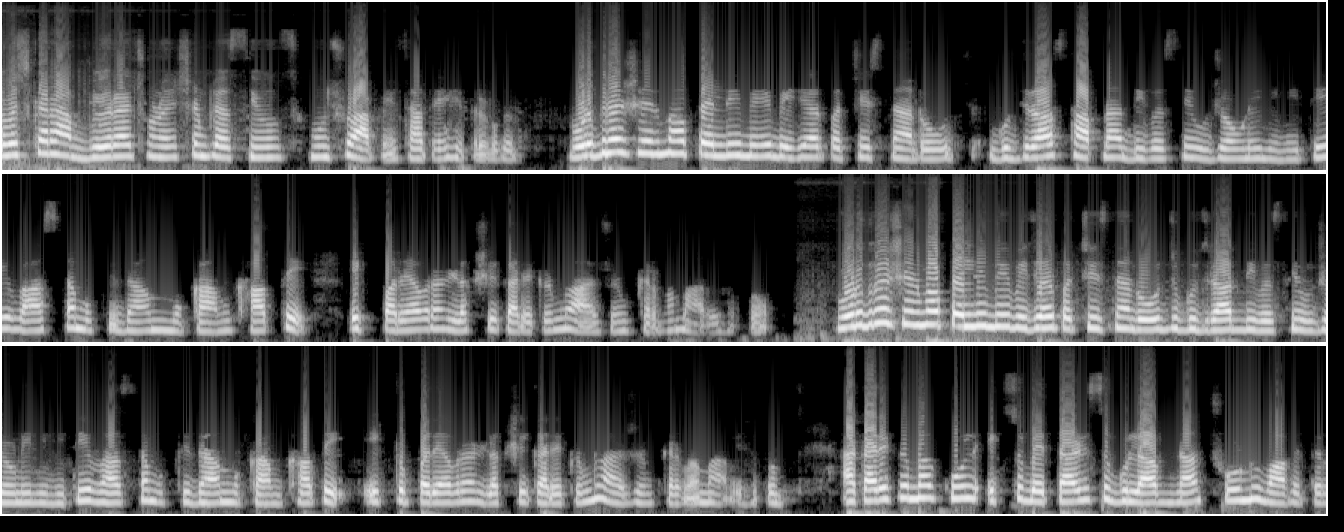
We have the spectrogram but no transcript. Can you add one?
નમસ્કાર, આપ જોઈ રહ્યા પ્લસ ન્યૂઝ. હું છું આપની સાથે હેતલ ભગત. વડોદરા શહેરમાં પહેલી મે બે હજાર પચીસના રોજ ગુજરાત સ્થાપના દિવસની ઉજવણી નિમિત્તે વાસના મુક્તિધામ મુકામ ખાતે એક પર્યાવરણ લક્ષી કાર્યક્રમનું આયોજન કરવામાં આવ્યું હતું. વડોદરા શહેરમાં પહેલી મે બે હજાર પચીસના રોજ ગુજરાત દિવસની ઉજવણી નિમિત્તે વાસના મુક્તિધામ મુકામ ખાતે એક પર્યાવરણ લક્ષી કાર્યક્રમનું આયોજન કરવામાં આવ્યું હતું. આ કાર્યક્રમમાં કુલ એકસો બેતાળીસ ગુલાબના છોડનું વાવેતર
